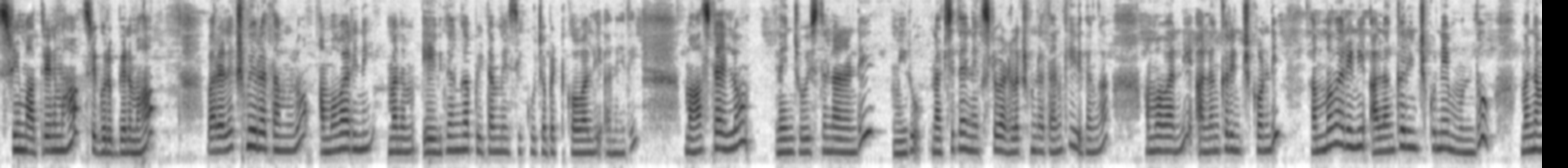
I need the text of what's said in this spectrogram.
శ్రీ మాత్రే నమ శ్రీ గురుభ్యో నమ. వరలక్ష్మి వ్రతంలో అమ్మవారిని మనం ఏ విధంగా పీఠం వేసి కూర్చోబెట్టుకోవాలి అనేది మా స్టైల్లో నేను చూపిస్తున్నానండి. మీరు నచ్చితే నెక్స్ట్ వరలక్ష్మి వ్రతానికి ఈ విధంగా అమ్మవారిని అలంకరించుకోండి. అమ్మవారిని అలంకరించుకునే ముందు మనం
